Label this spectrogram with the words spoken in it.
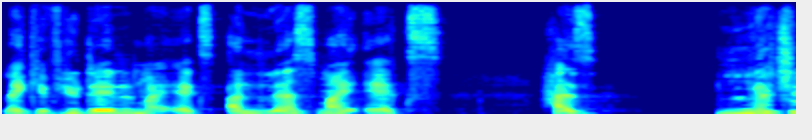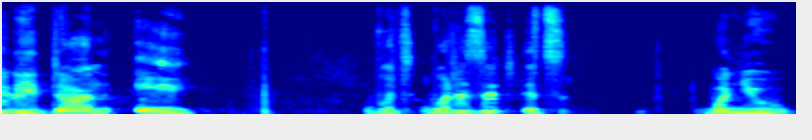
Like if you dated my ex, unless my ex has literally done a what what is it? It's when you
